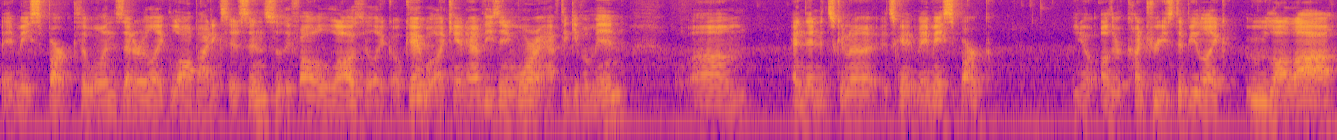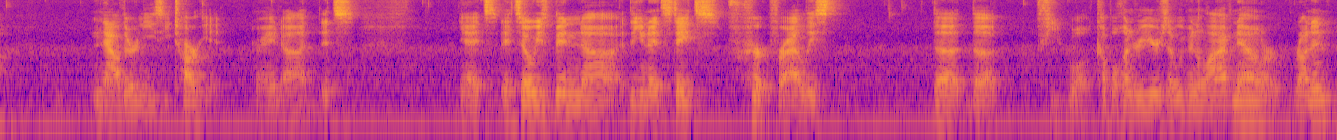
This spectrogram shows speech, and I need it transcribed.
It may spark the ones that are like law-abiding citizens, so they follow the laws. They're like, okay, well, I can't have these anymore. I have to give them in. Um, and then it's gonna it's gonna it may spark you know other countries to be like ooh la la now they're an easy target right? Uh, it's yeah it's it's always been uh, the united states for, for at least the the few, well couple hundred years that we've been alive now or running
